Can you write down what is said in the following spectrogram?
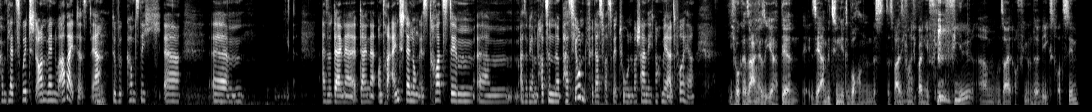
komplett switched on, wenn du arbeitest. Ja, mhm. du kommst nicht. Äh, ähm, also deine, deine, unsere Einstellung ist trotzdem, ähm, also wir haben trotzdem eine Passion für das, was wir tun, wahrscheinlich noch mehr als vorher ich wollte gerade sagen, also ihr habt ja sehr ambitionierte Wochen. Das, das weiß ich von euch beiden. Ihr fliegt viel ähm, und seid auch viel unterwegs trotzdem.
